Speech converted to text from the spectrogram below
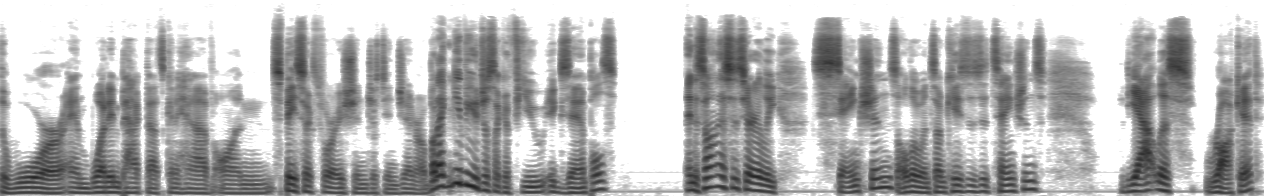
the war and what impact that's going to have on space exploration just in general. But I can give you just like a few examples. And it's not necessarily sanctions, although in some cases it's sanctions. The Atlas rocket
